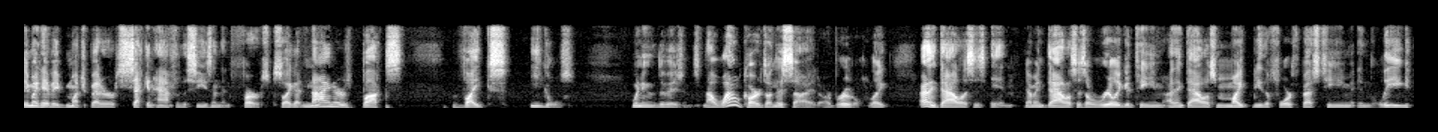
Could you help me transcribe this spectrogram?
they might have a much better second half of the season than first. So I got Niners, Bucs, Vikes, Eagles winning the divisions. Now wild cards on this side are brutal. Like I think Dallas is in. I mean, Dallas is a really good team. I think Dallas might be the fourth best team in the league.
